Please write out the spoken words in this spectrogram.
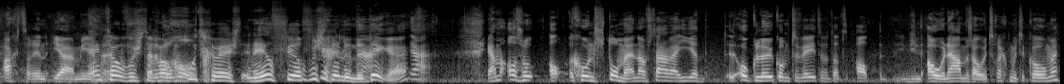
achter in, ja, meer... Eindhoven is toch wel goed geweest in heel veel verschillende Ja, dingen, hè? Ja. Ja, maar also, al, gewoon stom, hè. Nou staan wij hier, ook leuk om te weten, want dat al, die oude namen zouden terug moeten komen.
